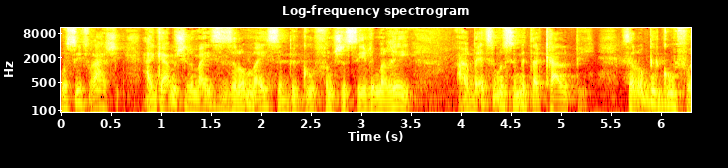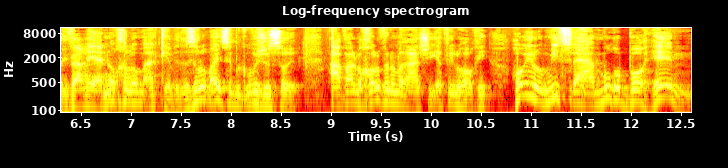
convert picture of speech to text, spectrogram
מוסיף רש"י, הגם של מייס זה לא מייס בגופון של שעירים, הרי בעצם עושים את הקלפי, זה לא בגופו, והרי הנוכל לא מעכבת, זה לא מייס בגופו של סוער. אבל בכל אופן אומר רש"י, אפילו הוכי, הוי לו מצווה האמור בוהם.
